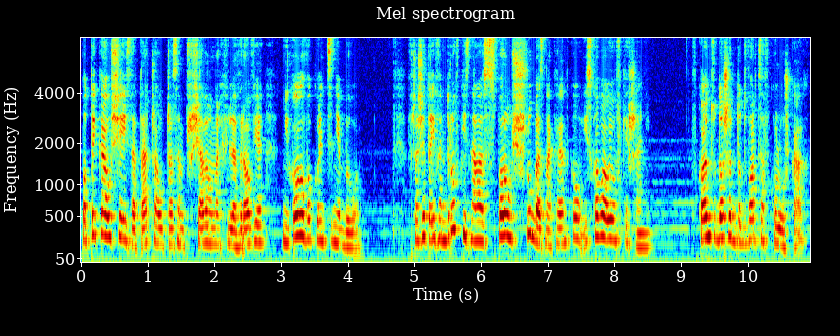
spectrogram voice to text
Potykał się i zataczał, czasem przysiadał na chwilę w rowie, nikogo w okolicy nie było. W czasie tej wędrówki znalazł sporą śrubę z nakrętką i schował ją w kieszeni. W końcu doszedł do dworca w Koluszkach.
